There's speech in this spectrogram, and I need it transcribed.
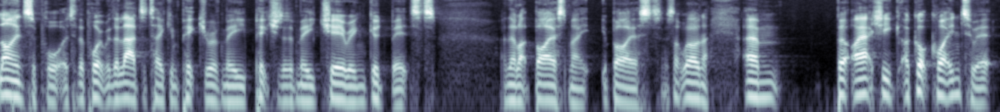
Lions supporter to the point where the lads are taking picture of me, pictures of me cheering good bits, and they're like, "Biased, mate. You're biased." It's like, well, no. Um, but I actually I got quite into it,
